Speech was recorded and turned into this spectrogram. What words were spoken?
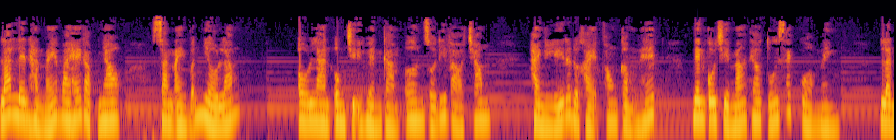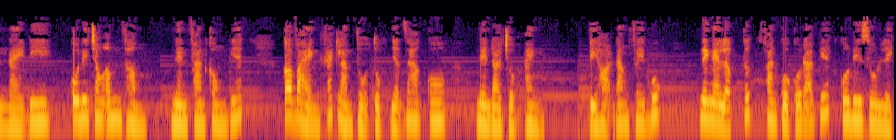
Lát lên hẳn máy bay hãy gặp nhau. Săn ảnh vẫn nhiều lắm. Âu Lan ôm chị Huyền cảm ơn rồi đi vào trong. Hành lý đã được Hải Phong cầm hết Nên cô chỉ mang theo túi sách của mình. Lần này đi Cô đi trong âm thầm Nên Phan không biết. Có vài hành khách làm thủ tục nhận ra cô nên đòi chụp ảnh. Vì họ đăng Facebook nên ngay lập tức fan của cô đã biết cô đi du lịch,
